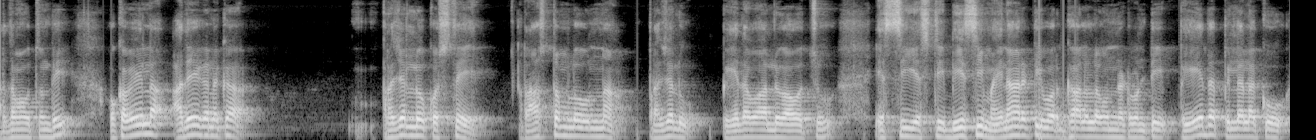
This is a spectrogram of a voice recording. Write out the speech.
అర్థమవుతుంది. ఒకవేళ అదే గనక ప్రజల్లోకి వస్తే రాష్ట్రంలో ఉన్న ప్రజలు పేదవాళ్ళు కావచ్చు ఎస్సీ ఎస్టీ బీసీ మైనారిటీ వర్గాలలో ఉన్నటువంటి పేద పిల్లలకు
